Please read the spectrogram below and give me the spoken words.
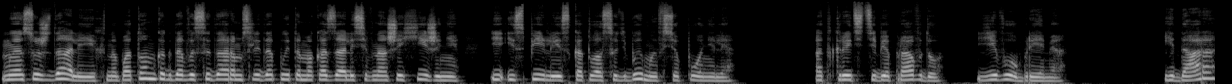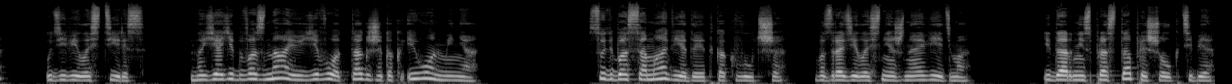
Мы осуждали их, но потом, когда вы с Идаром-следопытом оказались в нашей хижине и испили из котла судьбы, мы все поняли. Открыть тебе правду — его бремя. «Идара?» — удивилась Тирис. «Но я едва знаю его, так же, как и он меня». «Судьба сама ведает, как лучше», — возразила снежная ведьма. «Идар неспроста пришел к тебе,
